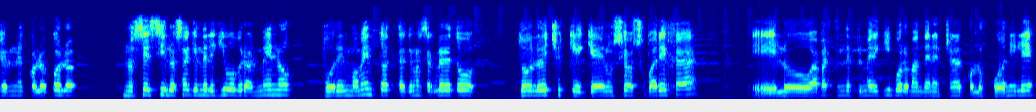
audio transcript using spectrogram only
en Colo Colo. No sé si lo saquen del equipo, pero al menos por el momento, hasta que no se aclare todo, todos los hechos que, ha denunciado su pareja, eh, lo aparten del primer equipo, lo manden a entrenar con los juveniles,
